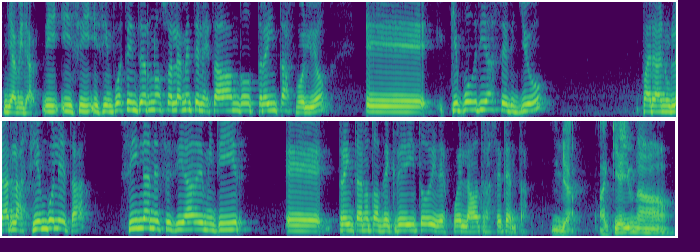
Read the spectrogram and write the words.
Ya, mira, y, si, y impuesto interno solamente le está dando 30 folios, eh, ¿qué podría hacer yo para anular las 100 boletas sin la necesidad de emitir 30 eh, notas de crédito y después las otras 70. Ya, aquí hay una...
